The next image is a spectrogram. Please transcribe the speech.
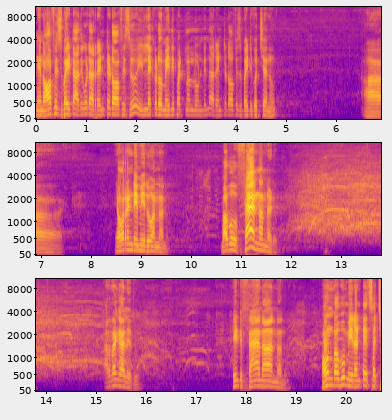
నేను ఆఫీస్ బయట అది కూడా రెంటెడ్ ఆఫీసు ఇల్లు ఎక్కడో మేదిపట్నంలో ఉండింది ఆ రెంటెడ్ ఆఫీస్ బయటకు వచ్చాను. ఎవరండి మీరు అన్నాను. బాబు ఫ్యాన్ అన్నాడు. అర్థం కాలేదు. ఏంటి ఫ్యానా అన్నాను. అవును బాబు మీరంటే చచ్చి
